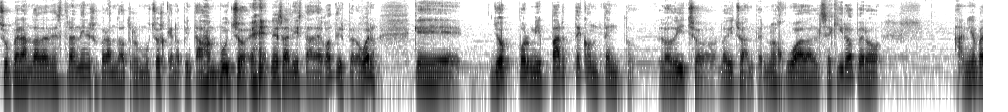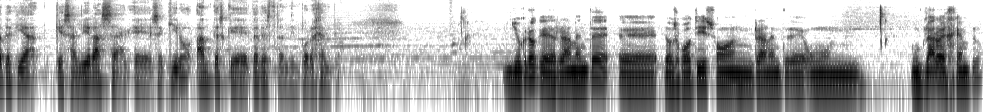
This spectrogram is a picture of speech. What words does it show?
superando a Death Stranding y superando a otros muchos que no pintaban mucho en esa lista de gotis, pero bueno, que yo por mi parte contento. Lo dicho, lo he dicho antes, no he jugado al Sekiro, pero a mí me parecía que saliera eh, Sekiro antes que Death Stranding, por ejemplo. Yo creo que realmente eh, los GOTI son realmente un, claro ejemplo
